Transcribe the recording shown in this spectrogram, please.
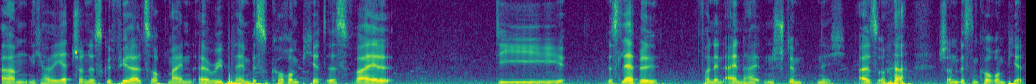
Ähm, ich habe jetzt schon das Gefühl, als ob mein äh, Replay ein bisschen korrumpiert ist, weil die das Level von den Einheiten stimmt nicht. Also schon ein bisschen korrumpiert.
